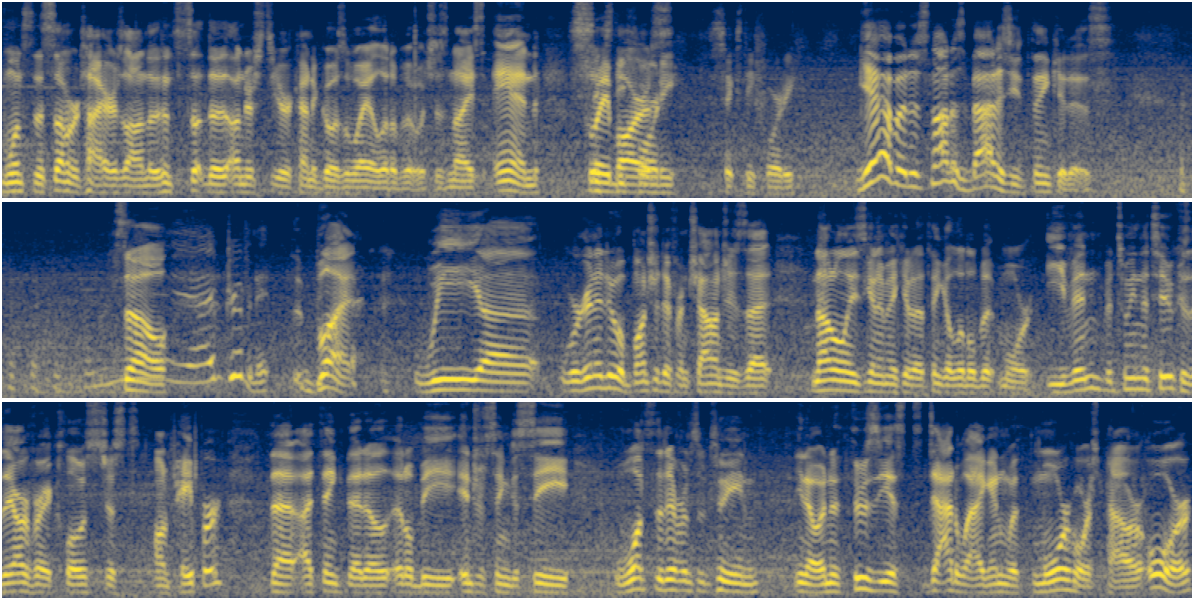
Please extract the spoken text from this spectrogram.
once the summer tires on, the, the understeer kind of goes away a little bit, which is nice. And sway 60, bars. 40, 60 40. Yeah, but it's not as bad as you'd think it is. So, yeah, I've driven it. but we uh, we're gonna do a bunch of different challenges that not only is gonna make it I think a little bit more even between the two because they are very close just on paper. That I think that it'll, it'll be interesting to see what's the difference between you know an enthusiast dad wagon with more horsepower or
